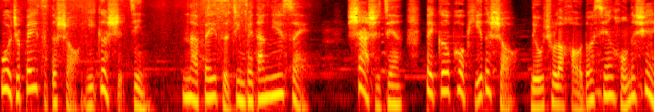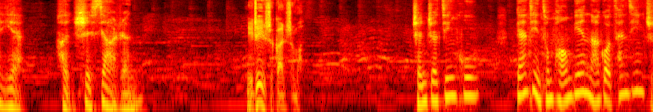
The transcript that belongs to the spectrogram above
握着杯子的手一个使劲，那杯子竟被他捏碎，霎时间被割破皮的手流出了好多鲜红的血液，很是吓人。你这是干什么？陈哲惊呼，赶紧从旁边拿过餐巾纸，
